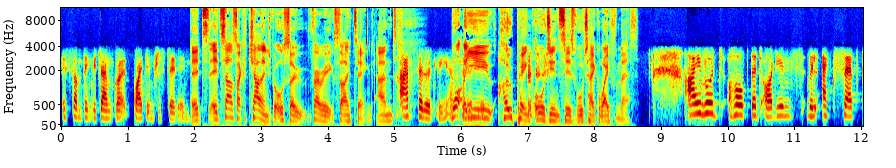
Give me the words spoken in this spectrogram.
is something which I'm quite, quite interested in. It's it sounds like a challenge, but also very exciting. And absolutely, absolutely. what are you hoping audiences will take away from this? I would hope that audience will accept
